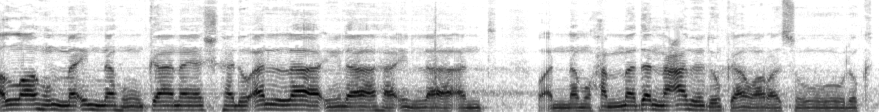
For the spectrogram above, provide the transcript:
اللهم إنه كان يشهد أن لا إله إلا أنت. وأن محمدا عبدك ورسولك.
